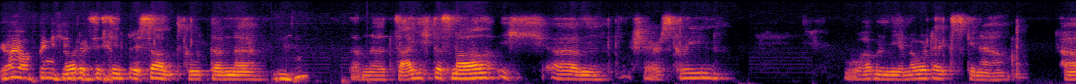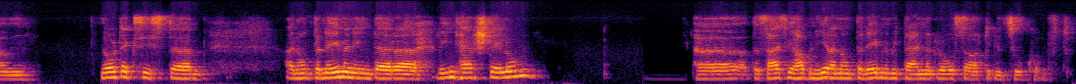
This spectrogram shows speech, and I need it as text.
Ja, ja, bin ich Nordex ist interessant. Gut, dann, äh, mhm. dann äh, zeige ich das mal. Ich ähm, share Screen. Wo haben wir Nordex? Genau. Ähm, Nordex ist ähm, ein Unternehmen in der äh, Windherstellung. Äh, das heißt, wir haben hier ein Unternehmen mit einer großartigen Zukunft.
